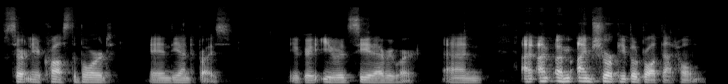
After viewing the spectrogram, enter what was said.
certainly across the board in the enterprise. You could, you would see it everywhere, and I, I'm I'm sure people brought that home.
